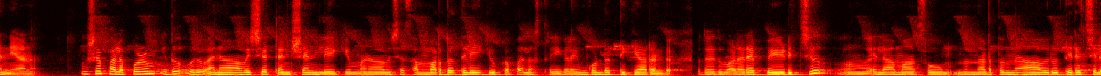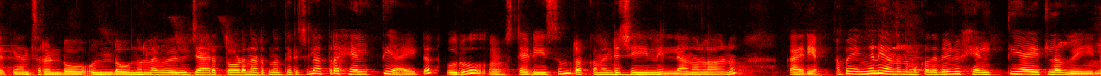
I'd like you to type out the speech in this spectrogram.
തന്നെയാണ്. പക്ഷേ പലപ്പോഴും ഇത് ഒരു അനാവശ്യ ടെൻഷനിലേക്കും അനാവശ്യ സമ്മർദ്ദത്തിലേക്കൊക്കെ പല സ്ത്രീകളെയും കൊണ്ടെത്തിക്കാറുണ്ട്. അതായത് വളരെ പേടിച്ച് എല്ലാ മാസവും നടത്തുന്ന ആ ഒരു തിരച്ചിൽ ക്യാൻസർ ഉണ്ടോ ഉണ്ടോ എന്നുള്ള വിചാരത്തോടെ നടത്തുന്ന തിരച്ചിൽ അത്ര ഹെൽത്തി ആയിട്ട് ഒരു സ്റ്റഡീസും റെക്കമെൻഡ് ചെയ്യുന്നില്ല എന്നുള്ളതാണ് കാര്യം. അപ്പോൾ എങ്ങനെയാണ് നമുക്കതിനൊരു ഹെൽത്തി ആയിട്ടുള്ള വേയിൽ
